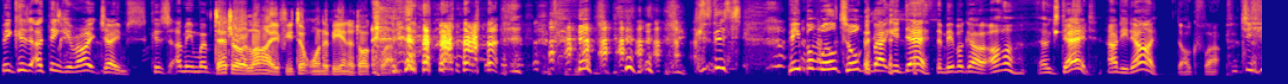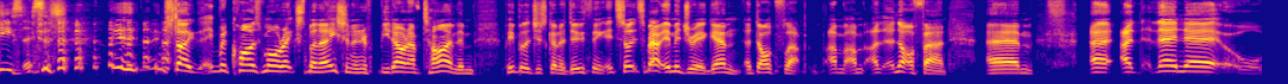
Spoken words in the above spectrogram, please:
Because I think you're right, James. Because I mean, we're Dead or alive, you don't want to be in a dog flap. Because this, people will talk about your death, and people go, "Oh, he's dead. How'd he die? Dog flap." Jesus. it's like it requires more explanation, and if you don't have time, then people are just going to do things. It's so it's about imagery again. A dog flap. I'm I'm, I'm not a fan. Um, uh, uh, then. Uh,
